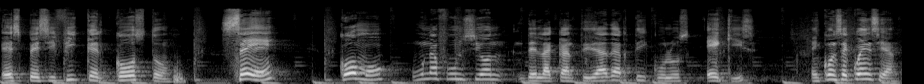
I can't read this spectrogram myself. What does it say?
especifica el costo C como una función de la cantidad de artículos X. En consecuencia,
